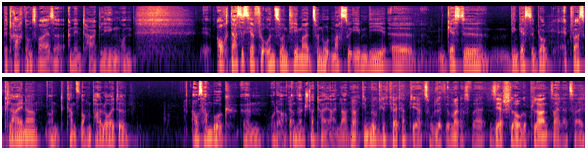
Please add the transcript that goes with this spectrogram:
Betrachtungsweise an den Tag legen und äh, auch das ist ja für uns so ein Thema. Zur Not machst du eben die äh, Gäste, den Gästeblock etwas kleiner und kannst noch ein paar Leute aus Hamburg ähm, oder ja. unseren Stadtteil einladen. Ja, die Möglichkeit habt ihr ja zum Glück immer. Das war ja sehr schlau geplant seinerzeit.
